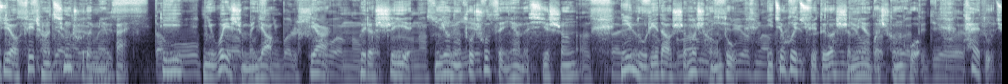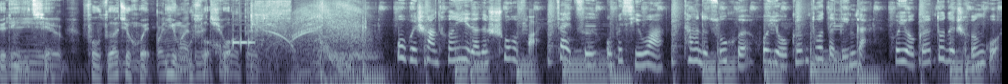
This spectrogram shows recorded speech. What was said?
需要非常清楚的明白：第一，你为什么要；第二，为了事业，你又能做出怎样的牺牲？你努力到什么程度，你就会取得什么样的成果。态度决定一切，否则就会一无所获。我会畅通一达的说法。在此，我们希望他们的组合会有更多的灵感，会有更多的成果，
